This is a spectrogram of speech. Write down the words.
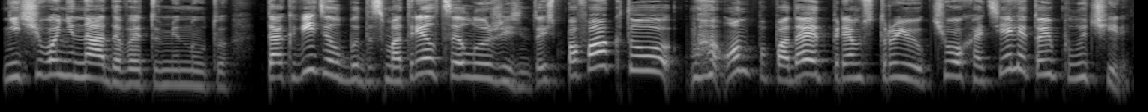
ничего не надо в эту минуту. Так видел бы, досмотрел целую жизнь. То есть, по факту, он попадает прям в струю. Чего хотели, то и получили.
